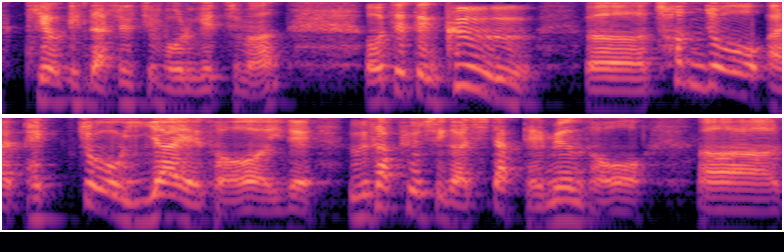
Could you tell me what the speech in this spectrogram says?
기억이 나실지 모르겠지만 어쨌든 그 어, 천조 아 백조 이하에서 이제 의사 표시가 시작되면서 어,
